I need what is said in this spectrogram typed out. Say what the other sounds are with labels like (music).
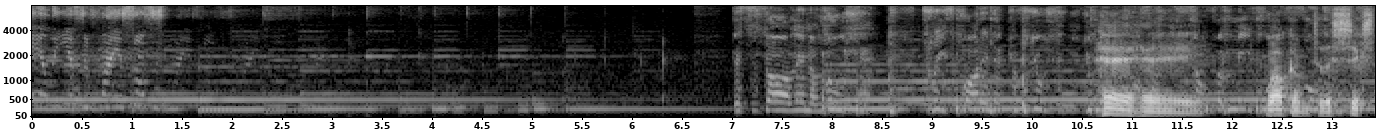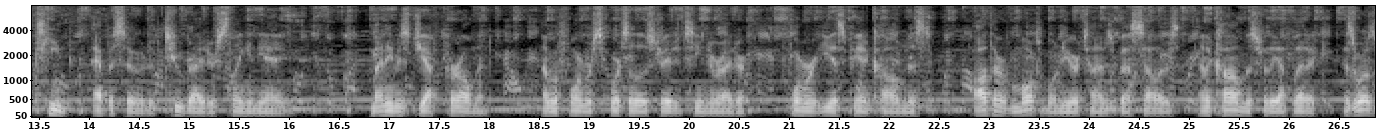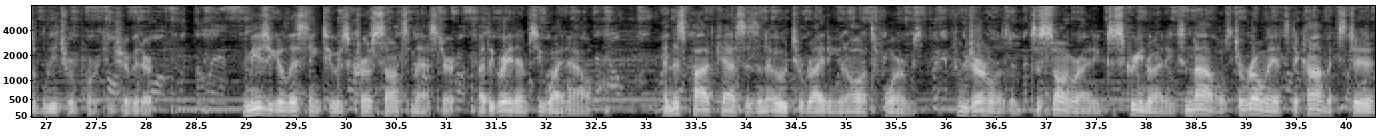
aliens and flying saucers. This is all an illusion. Please pardon the confusion. Hey, hey. Welcome to the 16th episode of Two Writers Slinging Yang. My name is Jeff Pearlman. I'm a former Sports Illustrated senior writer, former ESPN columnist, author of multiple New York Times bestsellers, and a columnist for The Athletic, as well as a Bleacher Report contributor. The music you're listening to is Croissant's Master by the great MC White Owl. And this podcast is an ode to writing in all its forms, from journalism to songwriting to screenwriting to novels to romance to comics to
